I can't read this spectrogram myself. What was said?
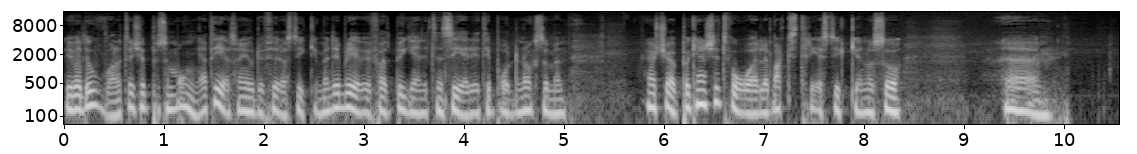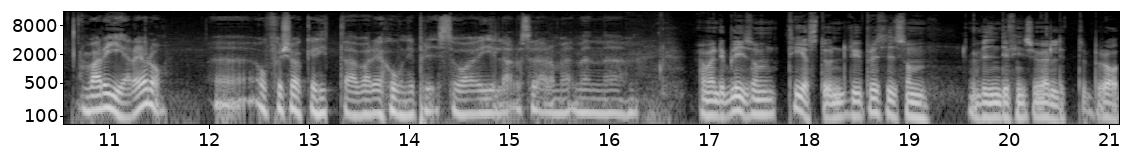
det är väldigt ovanligt att jag köper så många till er som gjorde fyra stycken men det blev ju för att bygga en liten serie till podden också men jag köper kanske två eller max tre stycken och så eh, varierar jag dem eh, och försöker hitta variation i pris och vad jag gillar och sådär men, men eh, Ja men det blir som testund, det är ju precis som Vin, det finns ju väldigt bra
